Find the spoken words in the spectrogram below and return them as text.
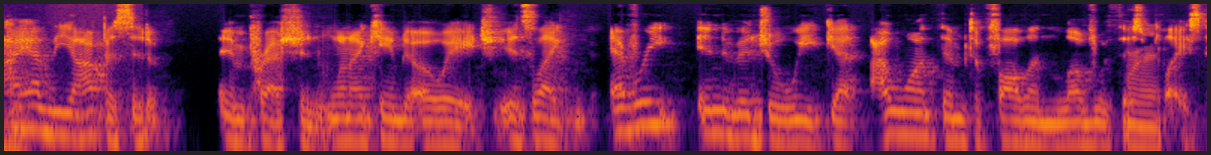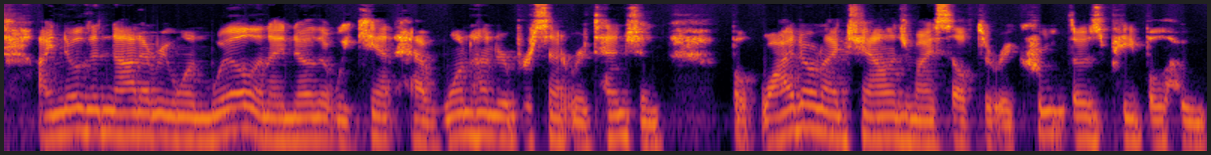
i have the opposite of impression when i came to oh it's like every individual we get i want them to fall in love with this right. place i know that not everyone will and i know that we can't have 100% retention but why don't i challenge myself to recruit those people who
